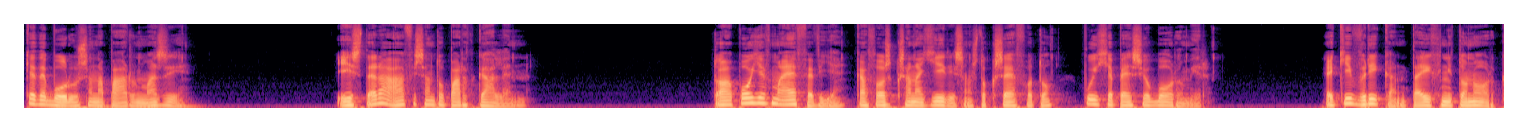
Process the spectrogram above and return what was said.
και δεν μπορούσαν να πάρουν μαζί. Ύστερα άφησαν το Παρθ Γκάλεν. Το απόγευμα έφευγε καθώς ξαναγύρισαν στο ξέφωτο που είχε πέσει ο Μπόρομιρ. Εκεί βρήκαν τα ίχνη των όρκ.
